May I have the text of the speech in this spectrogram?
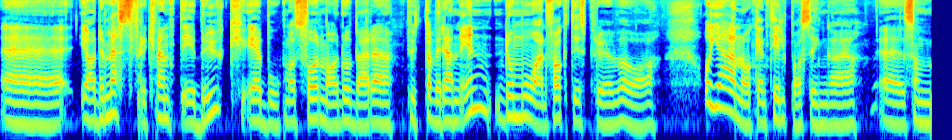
eh, ja, det mest frekvente i bruk er bokmålsforma, og da bare putter vi den inn. Da må en faktisk prøve å, å gjøre noen tilpassinger eh, som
